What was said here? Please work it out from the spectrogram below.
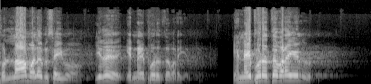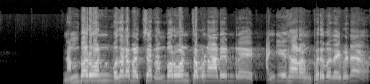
சொல்லாமலும் செய்வோம். இது என்னை பொறுத்தவரையில் என்னை பொறுத்தவரையில் நம்பர் ஒன் முதலமைச்சர் நம்பர் ஒன் தமிழ்நாடு என்று அங்கீகாரம் பெறுவதை விட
